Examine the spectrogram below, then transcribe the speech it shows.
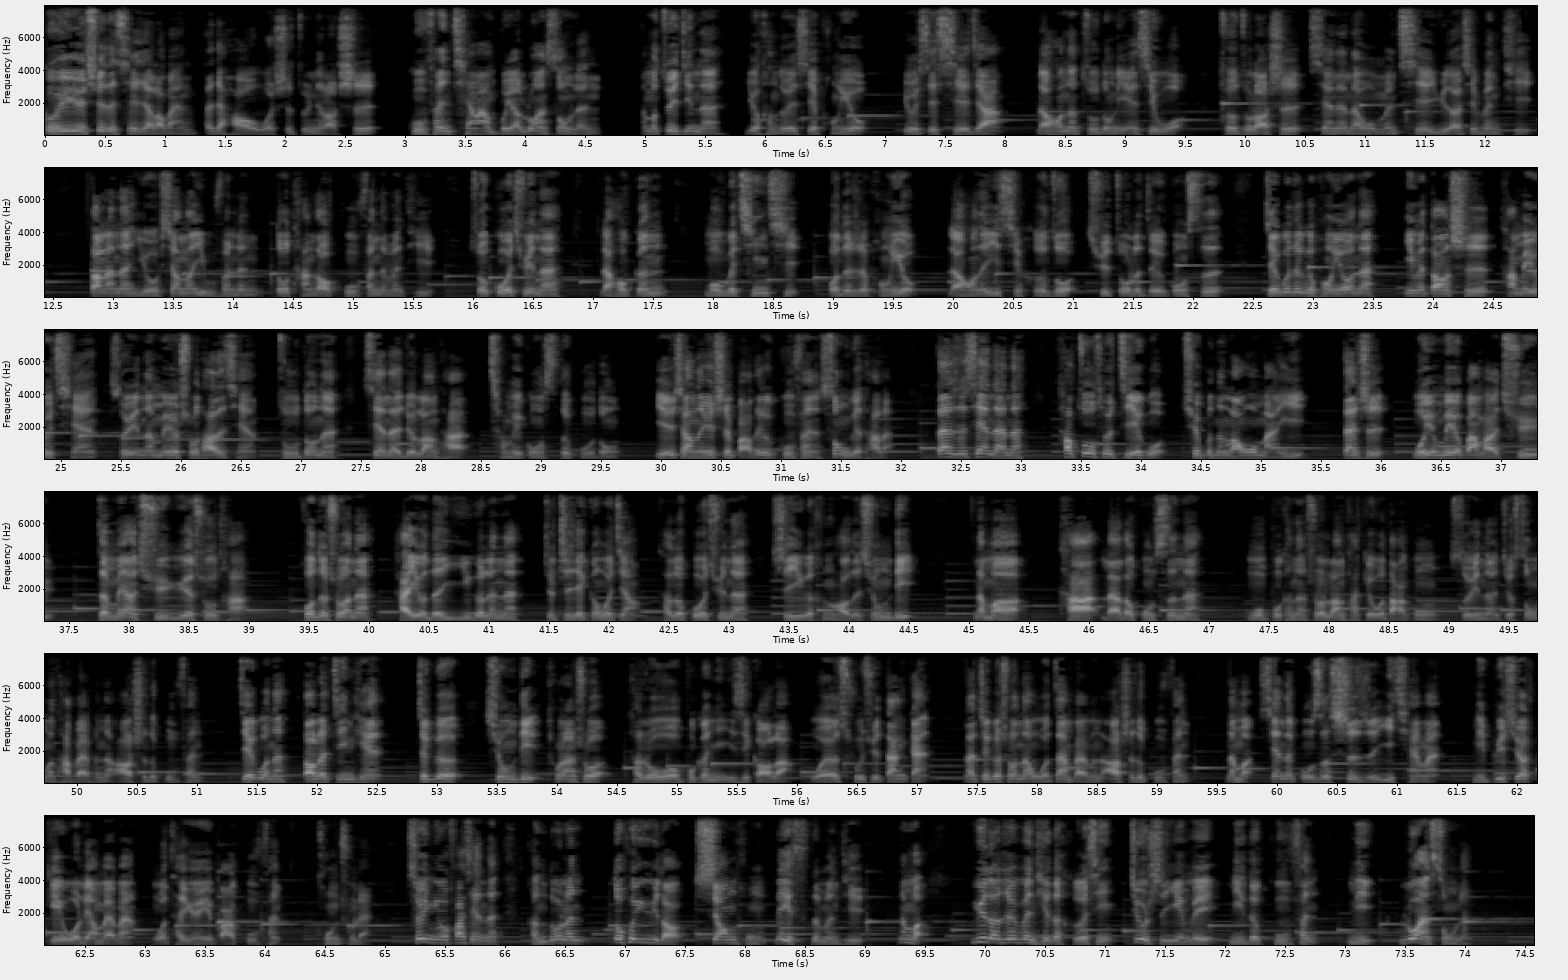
各位优秀的企业家老板，大家好，我是朱妮老师。股份千万不要乱送人。那么最近呢，有很多一些朋友，有一些企业家，然后呢主动联系我说，朱老师，现在呢我们企业遇到一些问题。当然呢，有相当一部分人都谈到股份的问题，说过去呢，然后跟某个亲戚或者是朋友，然后呢一起合作去做了这个公司。结果这个朋友呢，因为当时他没有钱，所以呢没有收他的钱，主动呢现在就让他成为公司的股东，也就相当于是把这个股份送给他了。但是现在呢，他做出结果却不能让我满意，但是我又没有办法去怎么样去约束他，或者说呢，还有的一个人呢就直接跟我讲，他说过去呢是一个很好的兄弟，那么他来到公司呢，我不可能说让他给我打工，所以呢就送了他百分之二十的股份。结果呢，到了今天，这个兄弟突然说：“他说我不跟你一起搞了，我要出去单干。”那这个时候呢，我占百分之二十的股份。那么现在公司市值一千万，你必须要给我两百万，我才愿意把股份空出来。所以你会发现呢，很多人都会遇到相同类似的问题。那么遇到这问题的核心，就是因为你的股份你乱送人。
